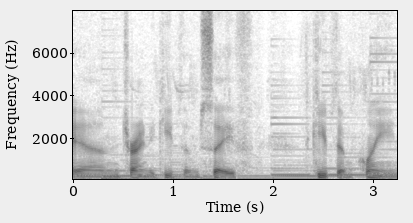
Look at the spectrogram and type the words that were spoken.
and trying to keep them safe, to keep them clean.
